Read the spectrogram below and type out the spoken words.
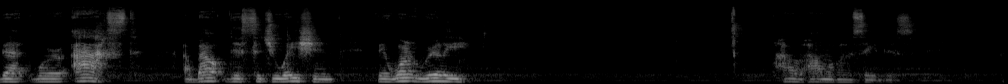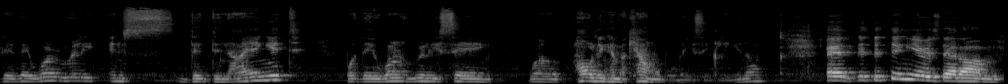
that were asked about this situation, they weren't really how how am I going to say this? They they weren't really in, de- denying it, but they weren't really saying, well, holding him accountable, basically. You know? And the, the thing here is that um,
